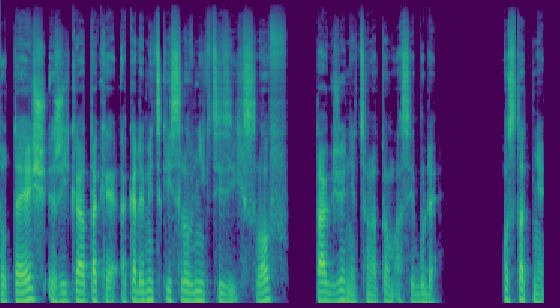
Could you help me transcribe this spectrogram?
Totéž říká také akademický slovník cizích slov, takže něco na tom asi bude. Ostatně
